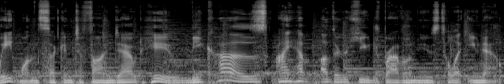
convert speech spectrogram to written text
wait one second to find out who because I have other huge Bravo news to let you know.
